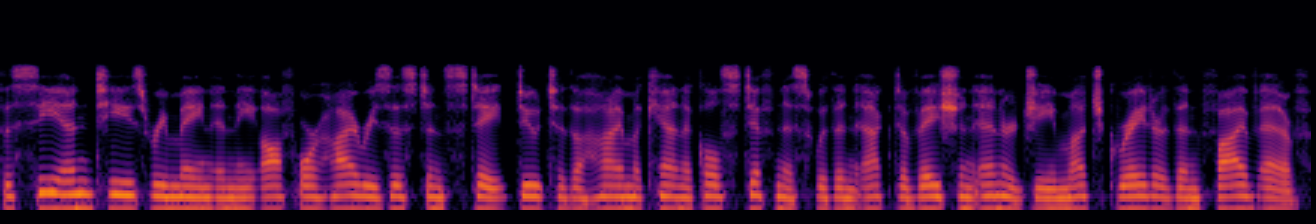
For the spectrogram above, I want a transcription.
The CNTs remain in the off or high resistance state due to the high mechanical stiffness with an activation energy much greater than 5 eV.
